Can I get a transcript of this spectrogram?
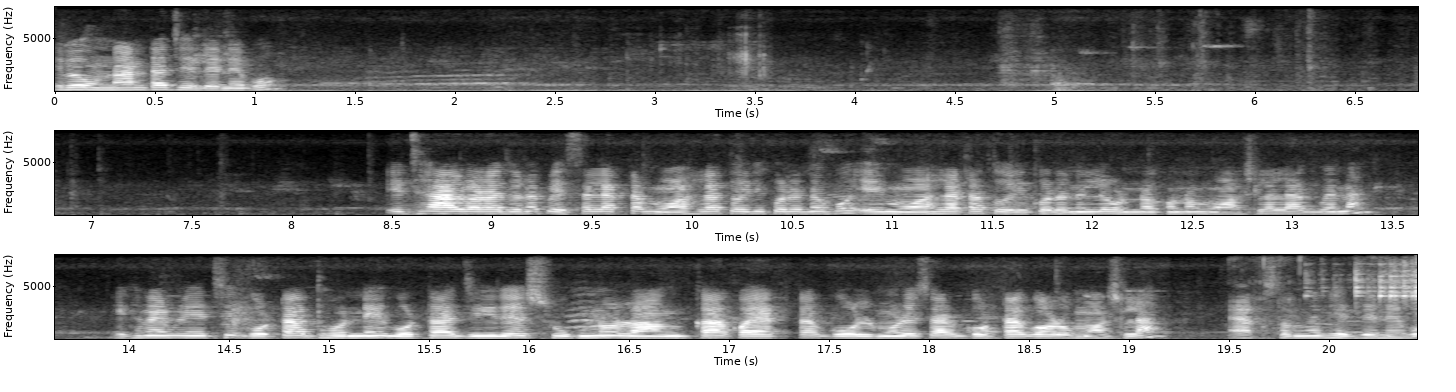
এবার উনানটা জেলে নেব। এই ঝাল বাড়ার জন্য স্পেশাল একটা মশলা তৈরি করে নেব। এই মশলাটা তৈরি করে নিলে অন্য কোনো মশলা লাগবে না। এখানে আমি নিয়েছি গোটা ধনে, গোটা জিরে, শুকনো লঙ্কা, কয়েকটা গোলমরিচ আর গোটা গরম মশলা। একসঙ্গে ভেজে নেব।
